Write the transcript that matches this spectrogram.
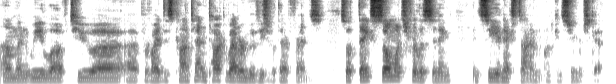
Um, and we love to uh, uh, provide this content and talk about our movies with our friends. So thanks so much for listening, and see you next time on Consumers Cut.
